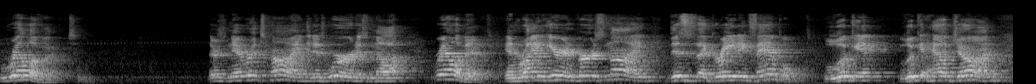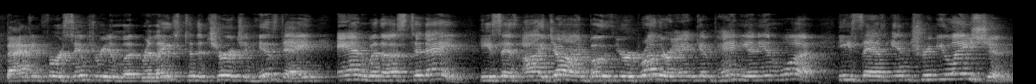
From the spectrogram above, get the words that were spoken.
relevant. There's never a time that his word is not relevant. And right here in verse 9, this is a great example. Look at, look at how John, back in first century, relates to the church in his day and with us today. He says, I, John, both your brother and companion in what? He says, in tribulation.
